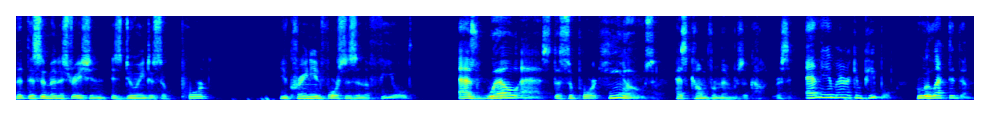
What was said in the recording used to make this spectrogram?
that this administration is doing to support Ukrainian forces in the field, as well as the support he knows has come from members of Congress and the American people who elected them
